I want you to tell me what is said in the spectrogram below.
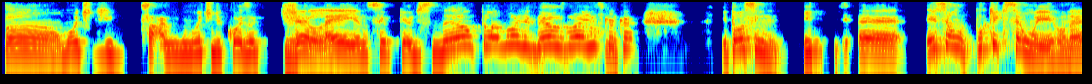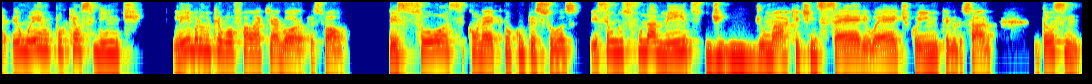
pão, um monte de, sabe, um monte de coisa, geleia, não sei o que. Eu disse, não, pelo amor de Deus, não é isso que eu quero. Então, assim, e, é, esse é um. Por que, que isso é um erro, né? É um erro porque é o seguinte: Lembra do que eu vou falar aqui agora, pessoal? Pessoas se conectam com pessoas. Esse é um dos fundamentos de, de um marketing sério, ético e íntegro, sabe? Então, assim,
